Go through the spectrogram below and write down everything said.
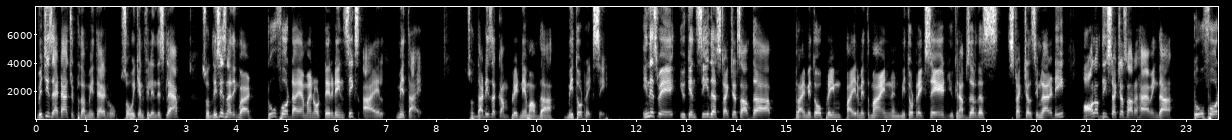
which is attached to the methyl group. So we can fill in this gap. So this is nothing but 2,4 diamino pteridine 6-yle methyl. So that is the complete name of the methotrexate. In this way, you can see the structures of the trimethoprim, pyrimethamine and methotrexate. You can observe the structural similarity. All of these structures are having the 2,4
